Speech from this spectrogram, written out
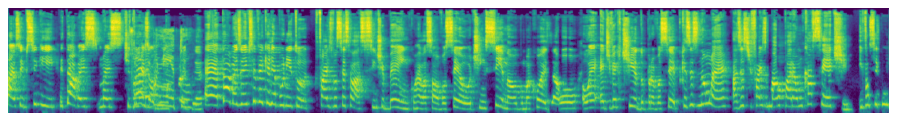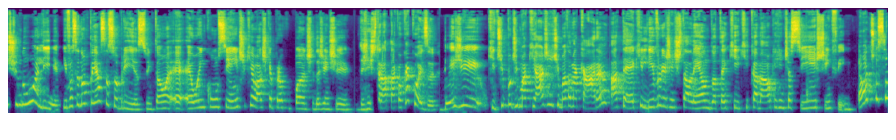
Ah, eu sempre segui. E tá, mas, mas te Fulano traz é alguma bonito. coisa. É, tá, mas aí você vê que ele é bonito, faz você, sei lá, se sentir bem com relação a você, ou te ensina alguma coisa, ou, ou é, é divertido para você, porque às vezes não é. Às vezes te faz mal para um cacete. E você continua ali. E você não pensa sobre isso. Então é, é o inconsciente que eu acho que é preocupante da gente, da gente tratar qualquer coisa. Desde que tipo de maquiagem a gente bota na cara, até que livro que a gente tá lendo, até que, que canal que a gente assiste, enfim. É uma discussão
